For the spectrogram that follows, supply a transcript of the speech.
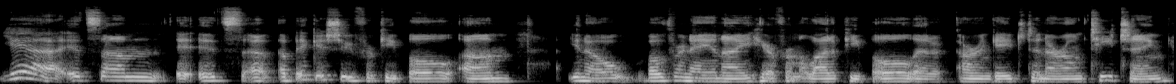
Yeah it's um it, it's a, a, big issue for people. Um you know, both Renee and I hear from a lot of people that are engaged in our own teaching.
